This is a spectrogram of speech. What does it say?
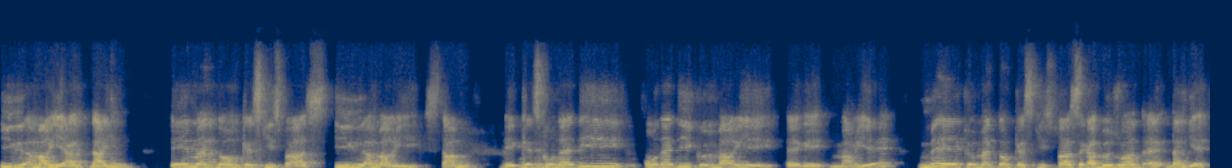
Il l'a marié Altnaï. Et maintenant, qu'est-ce qui se passe? Il l'a marié Stam. Et qu'est-ce qu'on a dit? On a dit que mariée, elle est mariée, mais que maintenant, qu'est-ce qui se passe? Elle a besoin d'un guet.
